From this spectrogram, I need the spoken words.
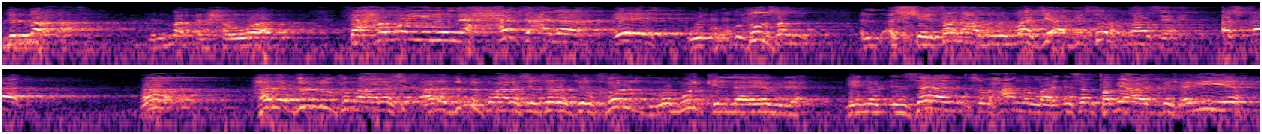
للمرأة للمرأة الحواء. فحواء لحت على إيه وخصوصا الشيطان عدو الله جاء في سورة ناصح. إيش قال ها؟ هل أدلكم على ش... هل أدلكم على شجرة الخلد وملك لا يبلى لأن الإنسان سبحان الله الإنسان طبيعة البشرية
